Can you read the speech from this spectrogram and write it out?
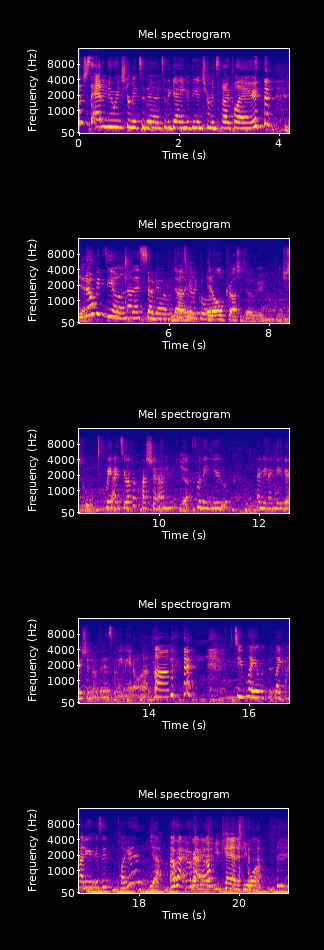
let's just add a new instrument to the to the gang of the instruments that I play. Yeah. no big deal. No, that's so dope. No, that's it- really cool. It all crosses over, which is cool. Wait, I do have a question Yeah. for the uke. I mean, I, maybe I should know this, but maybe I don't. Um, do you play it with the, like? How do you? Is it plug in? Yeah. Okay, Plug it in. okay. You can if you want.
